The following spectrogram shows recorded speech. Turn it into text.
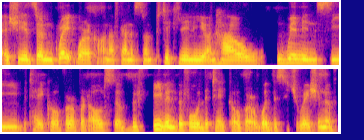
Uh, she has done great work on Afghanistan, particularly on how women see the takeover, but also be- even before the takeover, what the situation of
